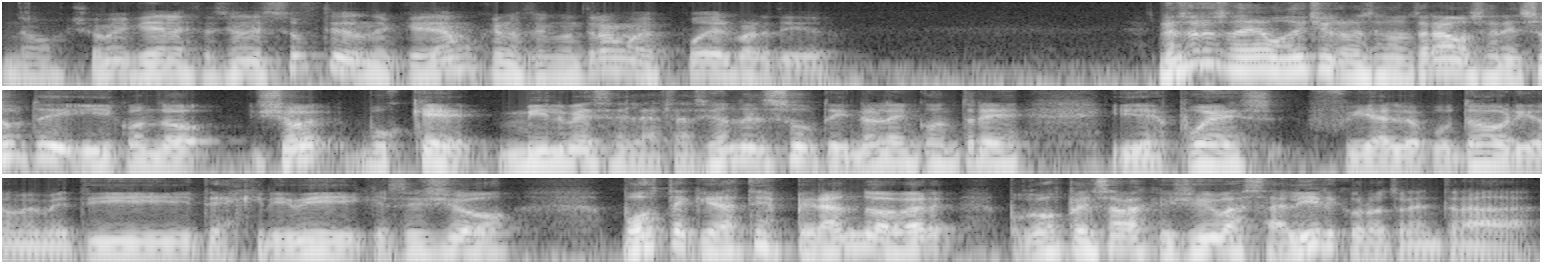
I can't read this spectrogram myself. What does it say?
No, yo me quedé en la estación de subte donde quedamos que nos encontramos después del partido. Nosotros habíamos dicho que nos encontrábamos en el subte y cuando yo busqué mil veces la estación del subte y no la encontré y después fui al locutorio, me metí, te escribí, qué sé yo, vos te quedaste esperando a ver, porque vos pensabas que yo iba a salir con otra entrada,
